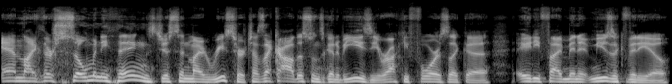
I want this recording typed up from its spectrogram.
and like there's so many things just in my research. I was like, oh, this one's gonna be easy. Rocky Four is like a 85 minute music video,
